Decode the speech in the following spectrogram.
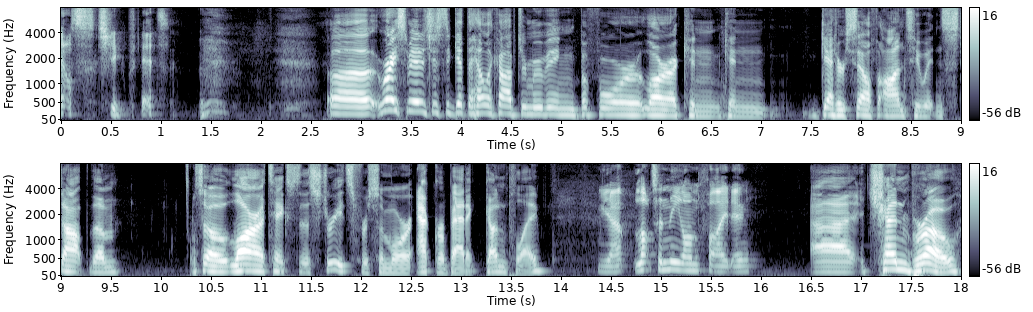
how stupid. Uh, Reiss manages to get the helicopter moving before Lara can can get herself onto it and stop them. So Lara takes to the streets for some more acrobatic gunplay. Yeah, lots of neon fighting. Uh, Chen Bro,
